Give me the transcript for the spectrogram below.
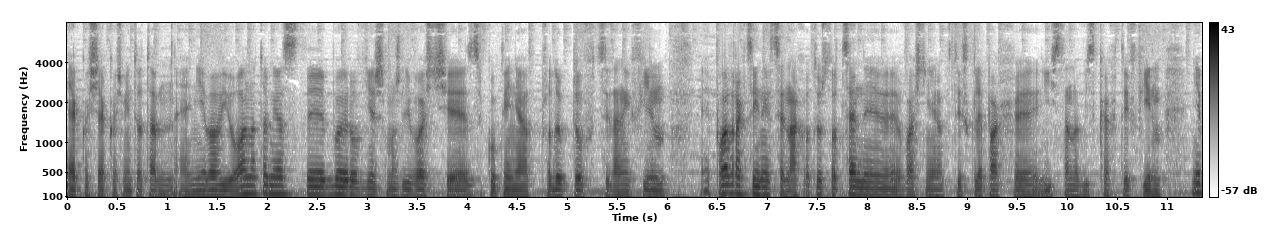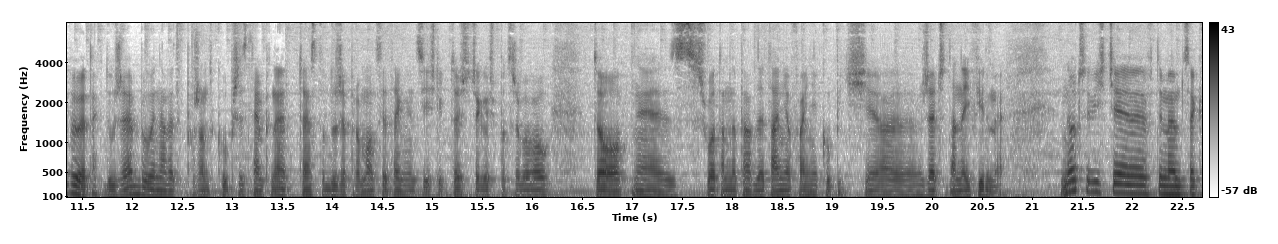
Jakoś, jakoś mnie to tam e, nie bawiło. Natomiast e, były również możliwości e, zakupienia produktów z danych film po atrakcyjnych cenach. Otóż to ceny właśnie w tych sklepach i stanowiskach tych firm nie były tak duże, były nawet w porządku, przystępne, często duże promocje, tak więc jeśli ktoś czegoś potrzebował, to szło tam naprawdę tanio, fajnie kupić rzeczy danej firmy. No oczywiście w tym MCK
